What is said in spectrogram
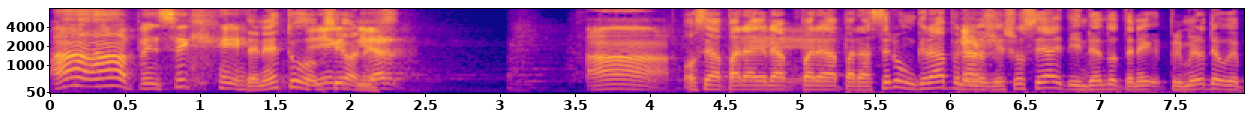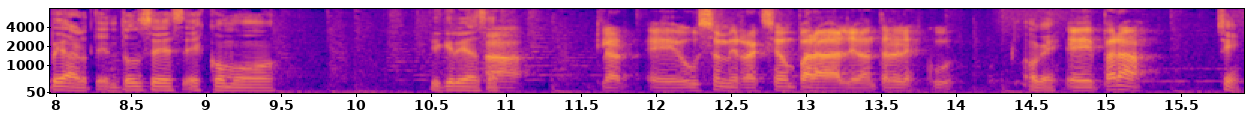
Ah, ah, pensé que. Tenés tus que opciones. tirar- Ah, O sea, para, Eh, para, para hacer un grapple claro, lo que yo sea, te intento tener. Primero tengo que pegarte, entonces es como. ¿Qué querés hacer? ah, claro. Eh, uso mi reacción para levantar el escudo. Ok, Eh, pará. sí.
